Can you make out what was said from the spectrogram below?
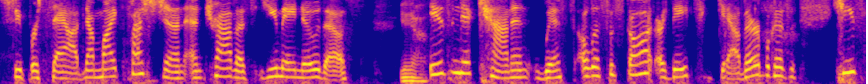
super sad. Now, my question, and Travis, you may know this. Yeah. Is Nick Cannon with Alyssa Scott? Are they together? Because he's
